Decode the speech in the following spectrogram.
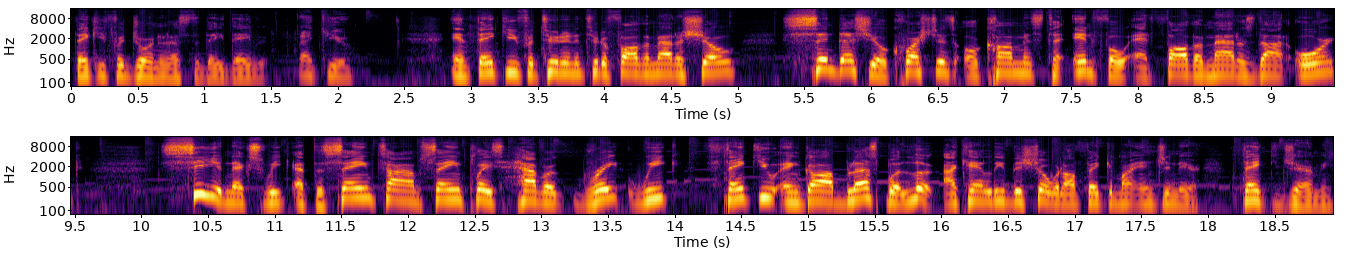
Thank you for joining us today, David. Thank you. And thank you for tuning into the Father Matters Show. Send us your questions or comments to info at fathermatters.org. See you next week at the same time, same place. Have a great week. Thank you and God bless. But look, I can't leave this show without thanking my engineer. Thank you, Jeremy.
